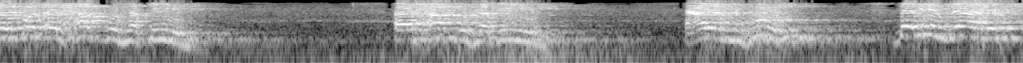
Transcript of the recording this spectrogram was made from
يقول الحق ثقيل الحق ثقيل على النفوس. دليل ذلك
